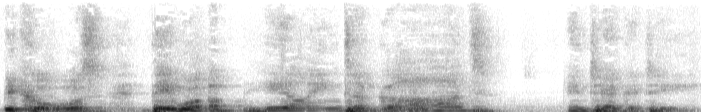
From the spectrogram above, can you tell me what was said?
because they were appealing to God's integrity.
